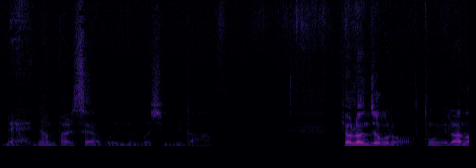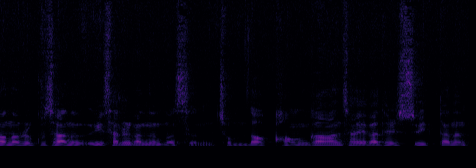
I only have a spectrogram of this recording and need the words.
매년 발생하고 있는 것입니다. 결론적으로 동일한 언어를 구사하는 의사를 갖는 것은 좀 더 건강한 사회가 될 수 있다는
